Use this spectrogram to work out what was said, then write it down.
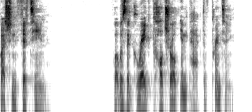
Question 15. What was the great cultural impact of printing?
